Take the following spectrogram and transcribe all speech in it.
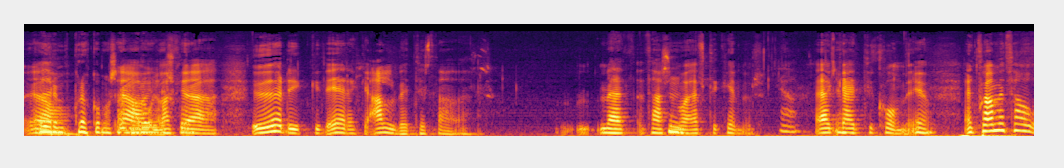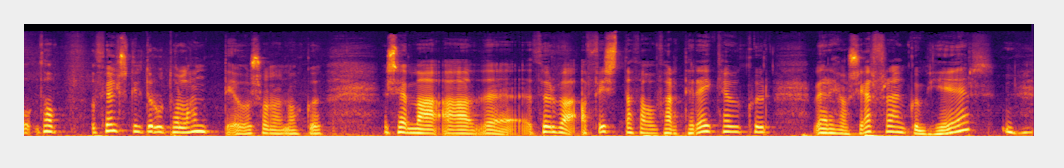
Já. öðrum krökkum á já, sama róli af því sko. að öryggið er ekki alveg til staðar með það sem Mm. á eftir kemur já, eða Já. gæti komið Já. en hvað með þá, þá fjölskyldur út á landi og svona nokkuð sem að, að eh, þurfa að fyrsta þá að fara til Reykjavíkur vera hjá sérfræðingum hér Mhm.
